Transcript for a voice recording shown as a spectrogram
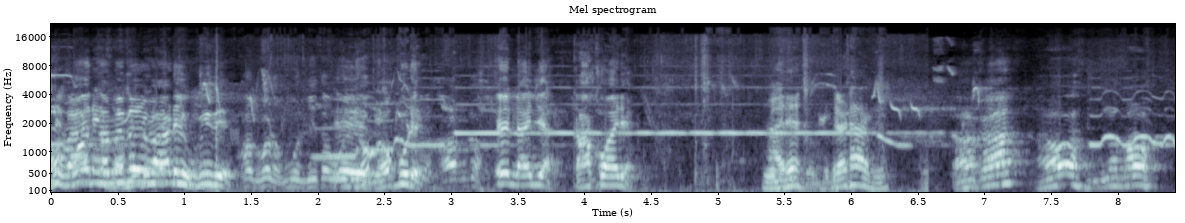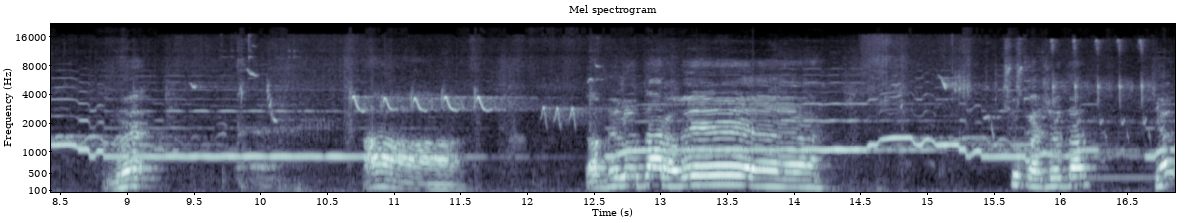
ઓય, તમે તો વાડી ઊભી દે એ આવું. રોબુડે એ લાલ્યા કાકો આરે અરે બેઠા છે? કાકા? હા, બોલો બાવો. હવે આ તબેલો તાર હવે શું કરશો તાર? ચમ.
